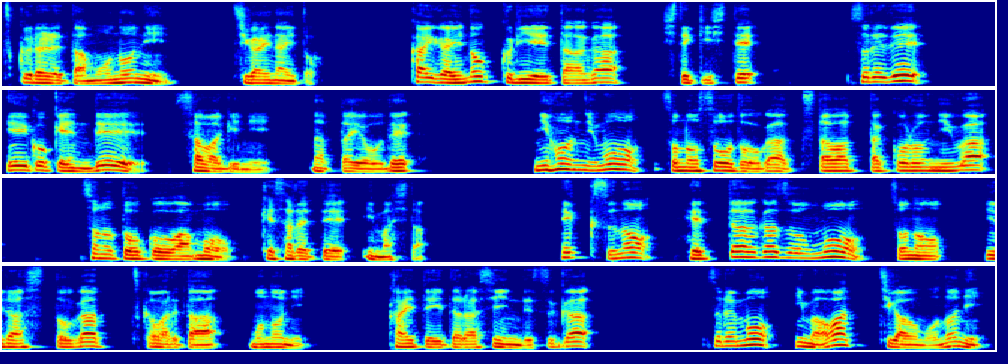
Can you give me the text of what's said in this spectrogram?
作られたものに違いないと、海外のクリエイターが指摘して、それで英語圏で騒ぎになったようで、日本にもその騒動が伝わった頃には、その投稿はもう消されていました。X のヘッダー画像もそのイラストが使われたものに変えていたらしいんですが、それも今は違うものに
